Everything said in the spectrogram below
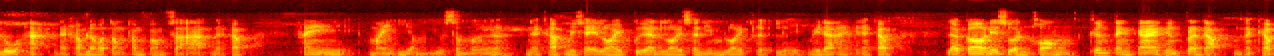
โลหะนะครับ เราก็ต้องทำความสะอาดนะครับ ให้ไม่เอี่ยมอยู่เสมอนะครับ ไม่ใช่รอยเปื้อนรอยสนิมรอยเคลอะเลยไม่ได้นะครับ แล้วก็ในส่วนของเครื่องแต่งกายเครื่องประดับนะครับ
